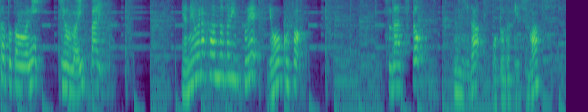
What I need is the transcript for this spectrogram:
方と共に今日の一杯。屋根裏ハンドドリップへようこそ。すだちと海がお届けします。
